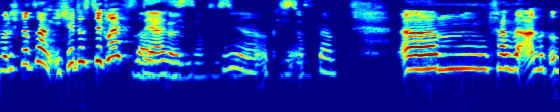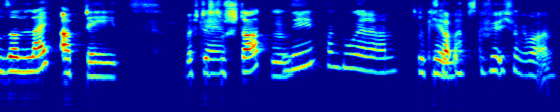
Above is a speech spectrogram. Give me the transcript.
wollte ich gerade sagen. Ich hätte es dir gleich sagen Ja, können. siehst du, siehst du. Ja, okay, Siehst du. alles klar. Ähm, fangen wir an mit unseren Live-Updates. Möchtest Okay. du starten? Nee, fang du gerne an. Okay. Ich glaub, hab das Gefühl, ich fange immer an.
